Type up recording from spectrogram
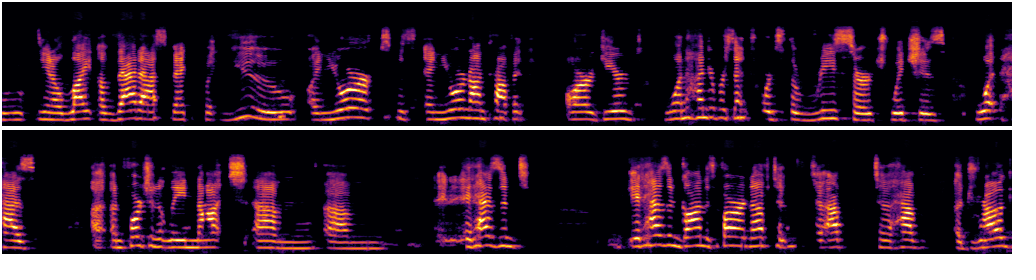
you know light of that aspect, but you and your and your nonprofit are geared 100% towards the research, which is what has uh, unfortunately not um, um, it, hasn't it hasn't gone as far enough to to have to have a drug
